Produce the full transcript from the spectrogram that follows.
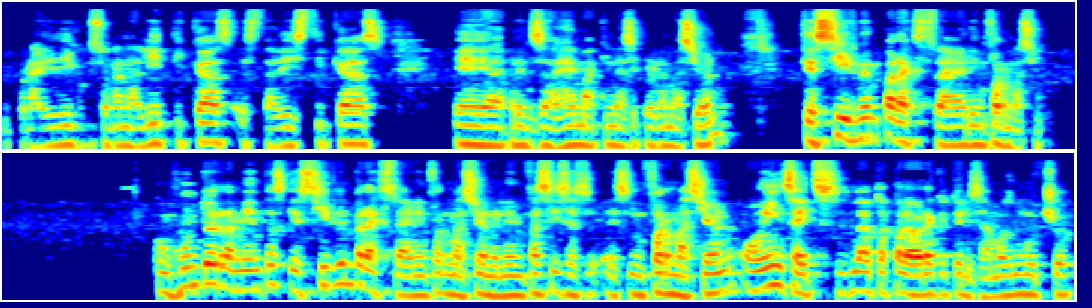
y por ahí digo que son analíticas, estadísticas, eh, aprendizaje de máquinas y programación, que sirven para extraer información conjunto de herramientas que sirven para extraer información. El énfasis es, información o insights, es la otra palabra que utilizamos mucho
